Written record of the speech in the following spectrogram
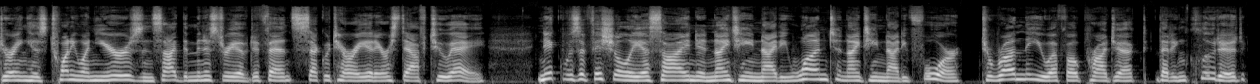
During his 21 years inside the Ministry of Defense Secretariat Air Staff 2A, Nick was officially assigned in 1991 to 1994 to run the UFO project that included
